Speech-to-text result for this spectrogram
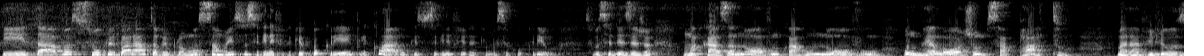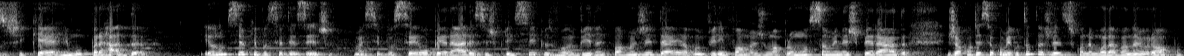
e estava super barato, estava em promoção. Isso significa que eu cocriei? Eu falei: Claro que isso significa que você cocriou. Se você deseja uma casa nova, um carro novo, ou um relógio, um sapato maravilhoso, chiquérrimo, Prada eu não sei o que você deseja, mas se você operar esses princípios, vão vir em forma de ideia, vão vir em forma de uma promoção inesperada. Já aconteceu comigo tantas vezes quando eu morava na Europa.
